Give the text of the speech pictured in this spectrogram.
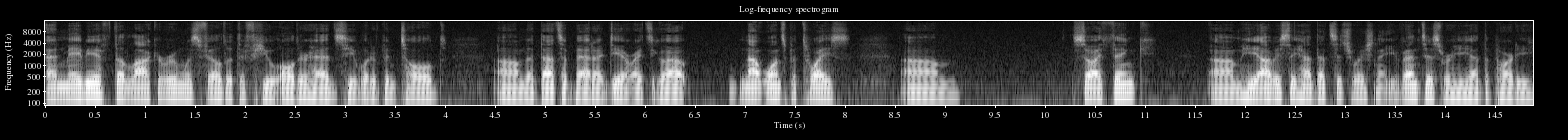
and maybe if the locker room was filled with a few older heads, he would have been told um, that that's a bad idea, right? To go out not once but twice. Um, so I think um, he obviously had that situation at Juventus where he had the party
